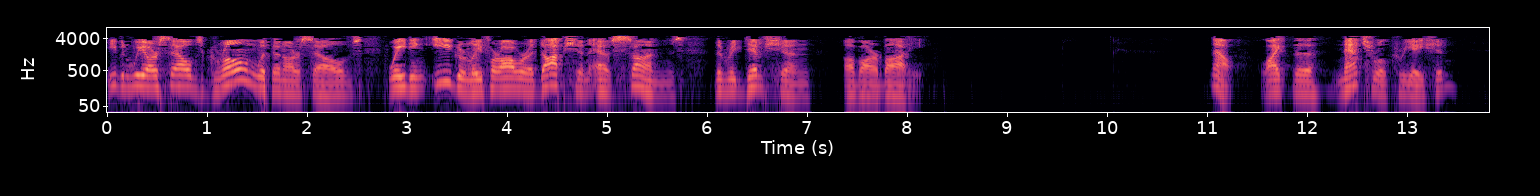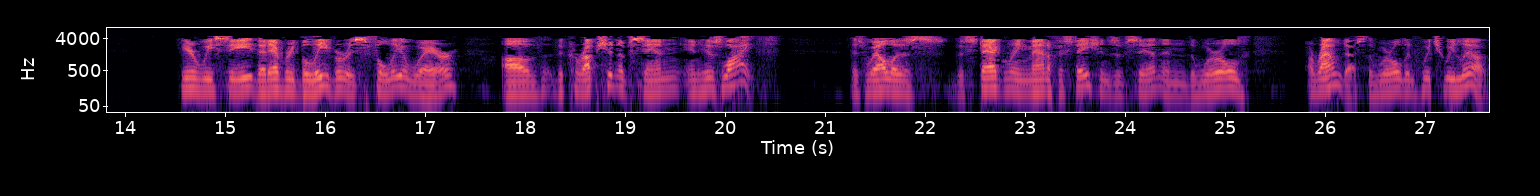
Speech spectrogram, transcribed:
even we ourselves groan within ourselves, waiting eagerly for our adoption as sons, the redemption of our body. Now, like the natural creation, here we see that every believer is fully aware of the corruption of sin in his life, as well as the staggering manifestations of sin in the world around us, the world in which we live.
